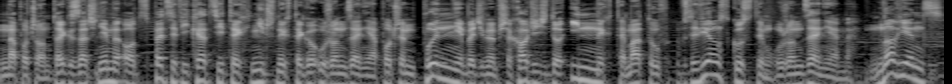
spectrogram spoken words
Na początek zaczniemy od specyfikacji technicznych tego urządzenia, po czym płynnie będziemy przechodzić do innych tematów w związku z tym urządzeniem. No więc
